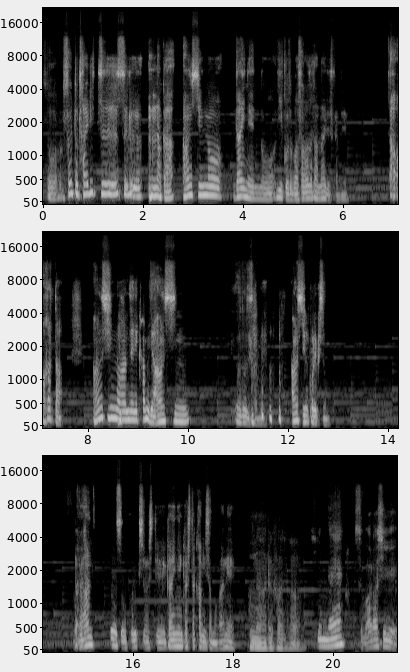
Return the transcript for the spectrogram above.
そう、それと対立する、なんか、安心の概念のいい言葉、沢田さんないですかね？あ、わかった。安心の安全に神で安心はどうですかね？安心コレクション。だから安心要素をコレクションして概念化した神様がね。なるほど。安心ね。素晴らしい。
